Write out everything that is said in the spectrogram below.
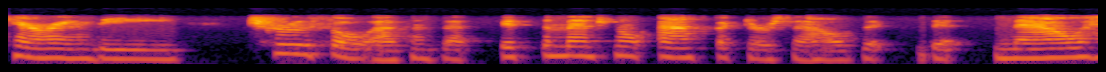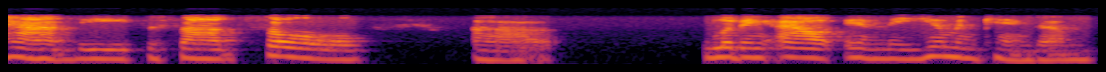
carrying the true soul essence, that fifth dimensional aspect ourselves that, that now have the facade soul uh, living out in the human kingdom,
